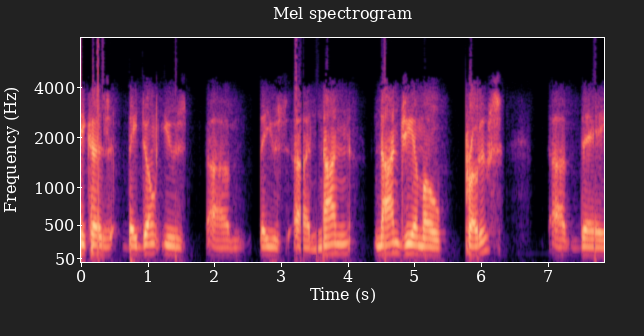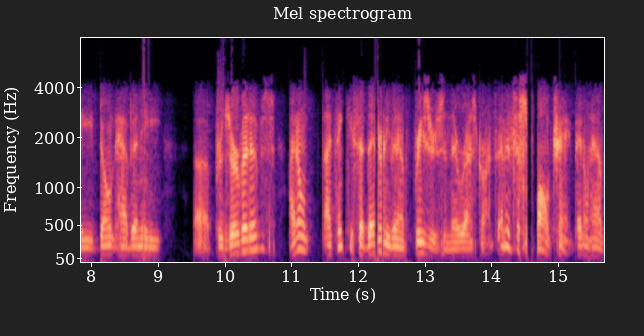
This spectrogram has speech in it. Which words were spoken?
because they don't use um, they use uh, non non GMO produce. Uh, they don't have any uh, preservatives. I don't. I think he said they don't even have freezers in their restaurants, and it's a small chain. They don't have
